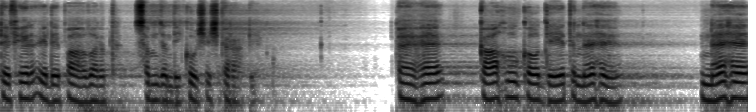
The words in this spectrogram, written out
ਤੇ ਫਿਰ ਇਹਦੇ ਭਾਵ ਅਰਥ ਸਮਝਣ ਦੀ ਕੋਸ਼ਿਸ਼ ਕਰਾਂਗੇ। ਪਹਿ ਕਾਹੂ ਕੋ ਦੇਤ ਨਹਿ ਨਹਿ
